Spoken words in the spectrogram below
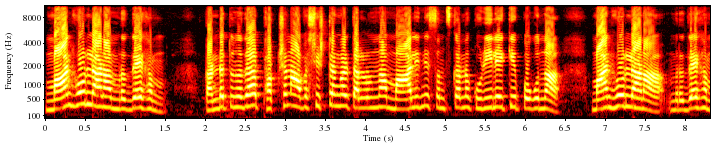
മാൻഹോളിലാണ് മൃതദേഹം കണ്ടെത്തുന്നത്. ഭക്ഷണ അവശിഷ്ടങ്ങൾ തള്ളുന്ന മാലിന്യ സംസ്കരണ കുഴിയിലേക്ക് പോകുന്ന മാൻഹോളിലാണ് മൃതദേഹം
